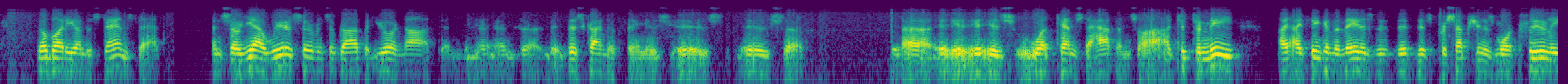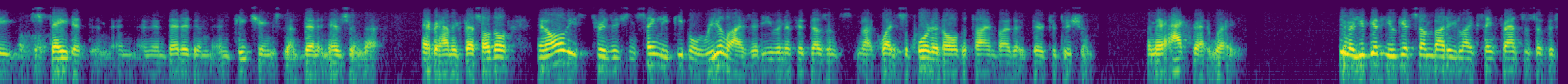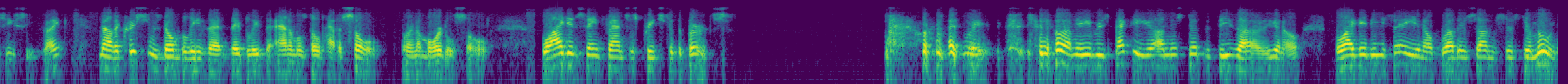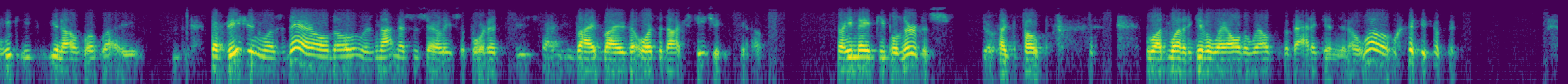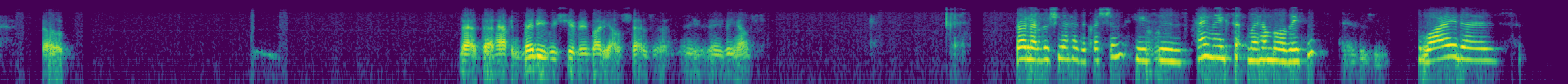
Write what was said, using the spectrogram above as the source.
nobody understands that. And so, yeah, we're servants of God, but you're not, and and uh, this kind of thing is is is uh, uh, is what tends to happen. So, uh, to to me, I, I think in the Vedas, the, the, this perception is more clearly stated and, and, and embedded in, in teachings than, than it is in the Abrahamic faith. Although in all these traditions, saintly people realize it, even if it doesn't not quite supported all the time by the, their tradition, and they act that way. You know, you get you get somebody like Saint Francis of Assisi, right? Now the Christians don't believe that; they believe that animals don't have a soul or an immortal soul. Why did Saint Francis preach to the birds? you know, I mean, respecting, he understood that these are, you know, why did he say, you know, brother, sun, sister, moon? He, he you know, the vision was there, although it was not necessarily supported by by the orthodox teaching. You know, so he made people nervous, like the Pope. wanted to give away all the wealth of the Vatican. You know, whoa. so that that happens. Maybe we see if anybody else has uh, any, anything else. Rona Bhushna has a question. He uh-huh. says, "Kindly accept my humble obeisance. Why does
